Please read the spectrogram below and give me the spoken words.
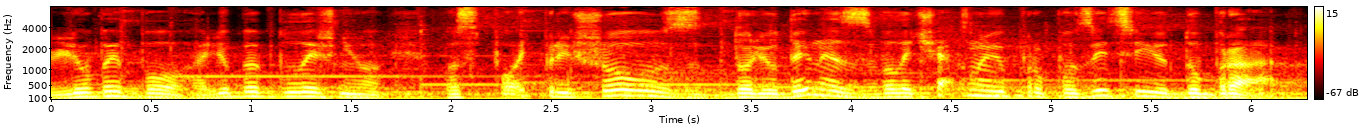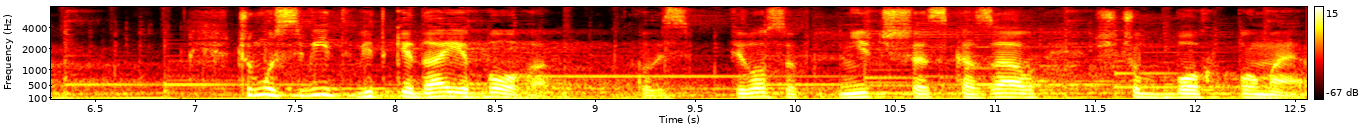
люби Бога, люби ближнього. Господь прийшов до людини з величезною пропозицією добра. Чому світ відкидає Бога? Колись філософ Ніцше сказав, що Бог помер.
